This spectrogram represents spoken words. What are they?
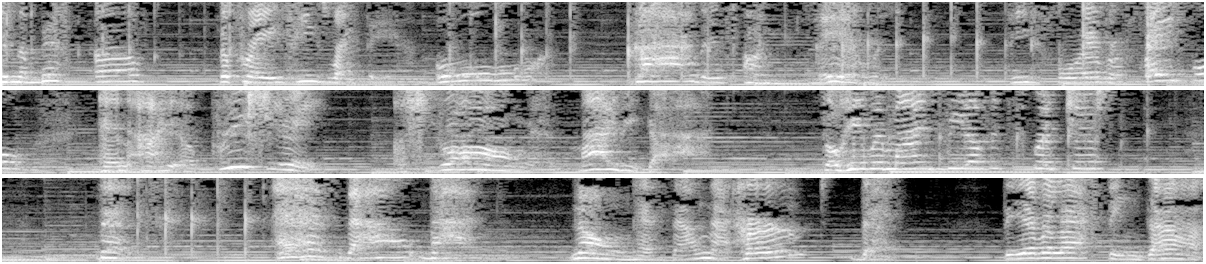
in the midst of the praise, He's right there. Oh, God is unfailing. He's forever faithful, and I appreciate a strong and mighty God. So he reminds me of his scriptures that hast thou not known, hast thou not heard that the everlasting God,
